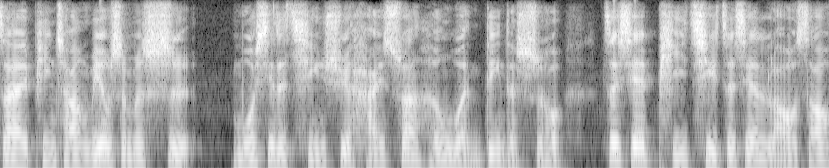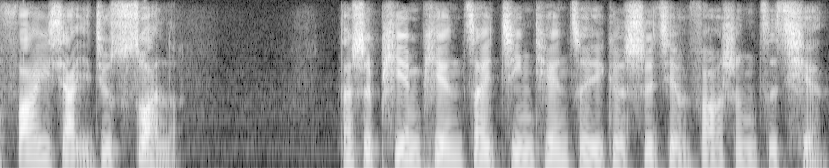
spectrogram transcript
在平常没有什么事，摩西的情绪还算很稳定的时候，这些脾气、这些牢骚发一下也就算了。但是偏偏在今天这一个事件发生之前，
